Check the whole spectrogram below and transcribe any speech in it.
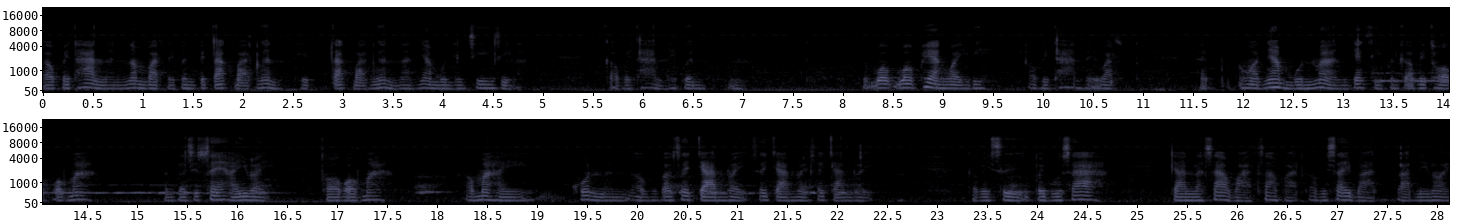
เอาไปท่านนั่นน้ำบัตรให้เพิ่นไปตักบาทเงินเห็ดตักบาทเงินนะย่ามบุญจังซี่จังซี่ล่ะก็เอาไปท่านให้เพิ่นบ่บ่แพงไว้ดิเอาไปท่านในวัดให้หอดย่ำบุญมานี่จังสีเพิ่นก็เอาไปถอกออกมาเพิ่นก็สิใส่ไหไว้ถอกออกมา เอามาให้คนนั้นเอาก็ใส่จานไว้ใส่จานไว้ใส่จานไว้ก็ไปซื้อไปบูชาจานละเศร้าบาทเศร้าบาทก็ไปใส่บาทบาทนิดหน่อย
